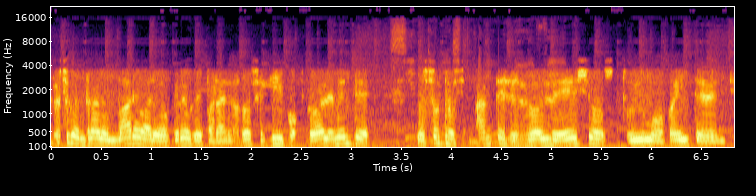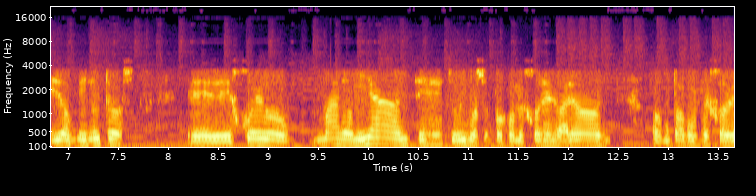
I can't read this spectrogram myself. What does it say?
los chicos entraron bárbaros, creo que para los dos equipos. Probablemente nosotros antes del gol de ellos tuvimos 20, 22 minutos eh, de juego más dominante, tuvimos un poco mejor el balón, ocupamos mejor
